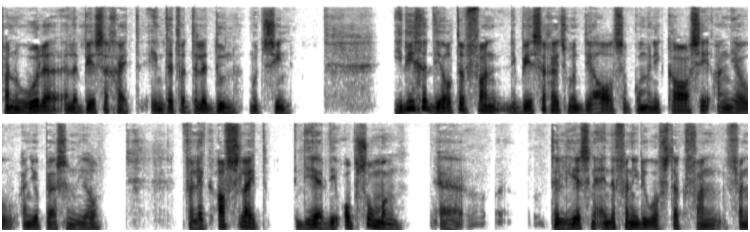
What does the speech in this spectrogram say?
van hoe hulle hulle besigheid en dit wat hulle doen moet sien. Hierdie gedeelte van die besigheidsmodel se kommunikasie aan jou aan jou personeel wil ek afsluit deur die opsomming uh te lees aan die einde van hierdie hoofstuk van van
